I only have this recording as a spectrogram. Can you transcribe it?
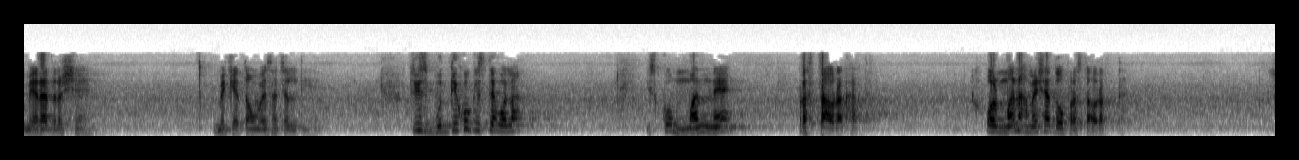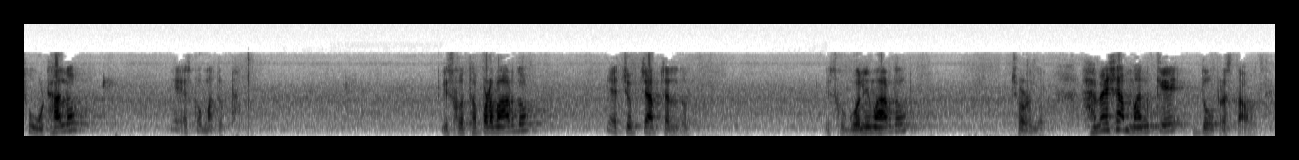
मेरा दृश्य है, मैं कहता हूँ वैसा चलती है। तो इस बुद्धि को किसने बोला? इसको मन ने प्रस्ताव रखा था। और मन हमेशा दो प्रस्ताव रखता है। इसको उठा लो, या इसको मत उठा इसको थप्पड़ मार दो, या चुपचाप चल दो। इसको गोली मार दो, छोड़ दो। हमेशा मन के दो प्रस्ताव होते हैं।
